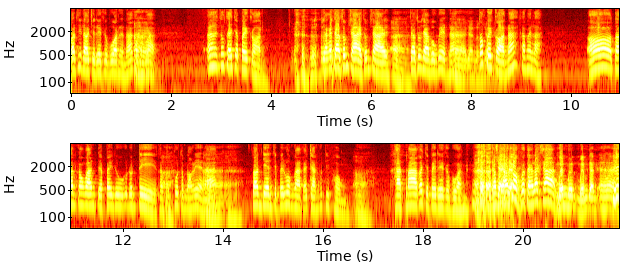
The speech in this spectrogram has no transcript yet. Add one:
วันที่เราจะเดินขบวนน่ะนะเขาบอกอ่าว่าเออต้องใจจะไปก่อน อย่างอาจารย์สมชายสมชายอ่าอาจารย์สมชายบงเวทนะอ่าอาจารย์สมชายต้องไปก่อนนะทำไมล่ะอ๋อตอนกลางวันจะไปดูดนตรีอ่าทำพูดทำนองเนี้นะอ่าอ่าตอนเย็นจะไปร่วมงานกับอาจารย์พุทธิพงศ์อ่าถัดมาก็จะไปเดินขบวนกับใช่แนวใช่ร่วมคนไทยรักชาติ เหมือนเหมือนเหมือนกันอ่าพี่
